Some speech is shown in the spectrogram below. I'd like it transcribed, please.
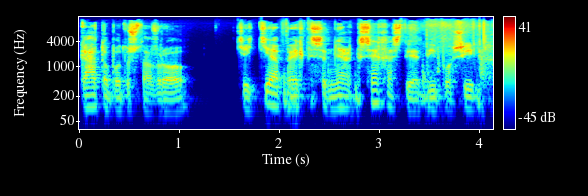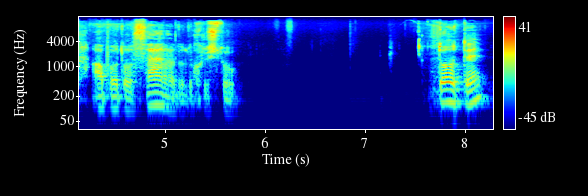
κάτω από το Σταυρό και εκεί απέκτησε μια ξέχαστη εντύπωση από το θάνατο του Χριστού. Τότε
